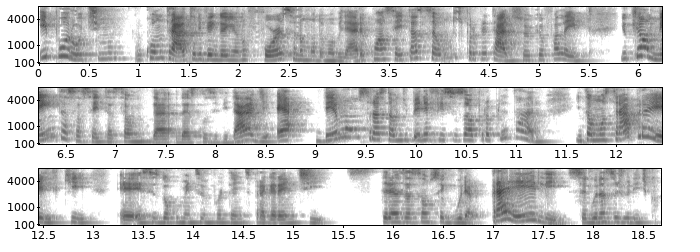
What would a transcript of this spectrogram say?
E por último, o contrato ele vem ganhando força no mundo imobiliário com a aceitação dos proprietários, foi o que eu falei. E o que aumenta essa aceitação da, da exclusividade é a demonstração de benefícios ao proprietário. Então, mostrar para ele que é, esses documentos são importantes para garantir transação segura para ele, segurança jurídica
